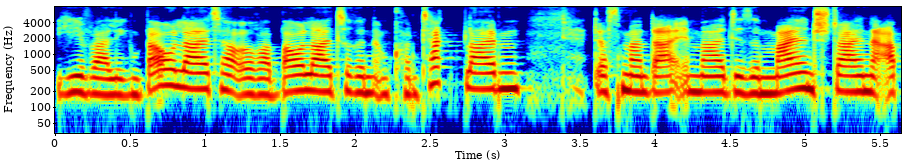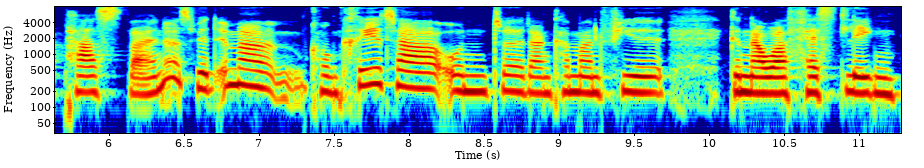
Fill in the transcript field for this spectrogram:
jeweiligen Bauleiter, eurer Bauleiterin im Kontakt bleiben, dass man da immer diese Meilensteine abpasst, weil ne, es wird immer konkreter und äh, dann kann man viel genauer festlegen,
